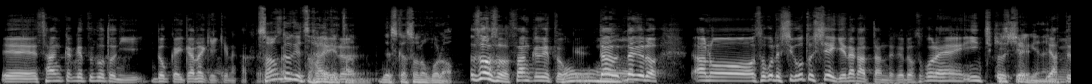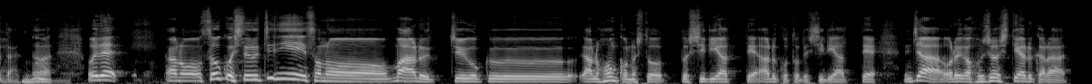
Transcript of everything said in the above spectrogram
えー、3ヶ月ごとにどっか行かなきゃいけなかった。3ヶ月入れたんですか、その頃。そうそう、3ヶ月お OK。ーだだけど、あのーそこで仕事しちゃいけなかったんだけど、そこら辺インチキしてやってた。うん。それで、あの、そうこうしてるうちに、その、まあ、ある中国、あの、香港の人と知り合って、あることで知り合って、じゃあ、俺が保証してやるから、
